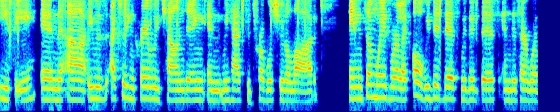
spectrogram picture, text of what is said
easy. And uh, it was actually incredibly challenging and we had to troubleshoot a lot and in some ways we're like oh we did this we did this and these are what,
